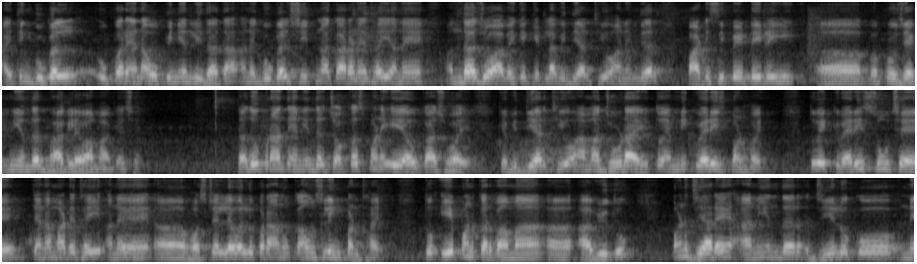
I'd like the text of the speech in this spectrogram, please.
આઈ થિંક ગૂગલ ઉપર એના ઓપિનિયન લીધા હતા અને ગૂગલ શીટના કારણે થઈ અને અંદાજો આવે કે કેટલા વિદ્યાર્થીઓ આની અંદર પાર્ટિસિપેટરી પ્રોજેક્ટની અંદર ભાગ લેવા માગે છે. તદુપરાંત એની અંદર ચોક્કસપણે એ અવકાશ હોય કે વિદ્યાર્થીઓ આમાં જોડાય તો એમની ક્વેરીઝ પણ હોય. તો એ ક્વેરીઝ શું છે તેના માટે થઈ અને હોસ્ટેલ લેવલ ઉપર આનું કાઉન્સલિંગ પણ થાય. તો એ પણ કરવામાં આવ્યું હતું પણ જ્યારે આની અંદર જે લોકોને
